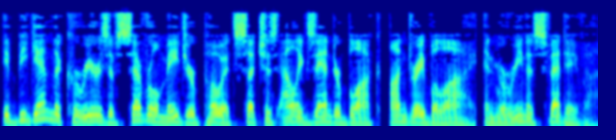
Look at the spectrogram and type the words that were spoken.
It began the careers of several major poets such as Alexander Blok, Andrei Bely, and Marina Tsvetaeva.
